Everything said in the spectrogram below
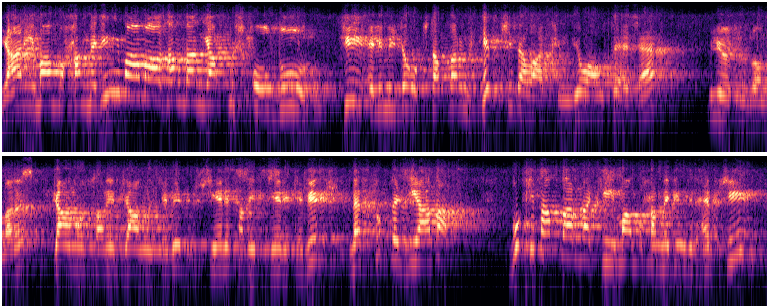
yani İmam Muhammed'in İmam-ı Azam'dan yapmış olduğu ki elimizde o kitapların hepsi de var şimdi o altı eser biliyorsunuz onları Canu Savir, Canu Kebir, Siyer-i Savir, Siyer-i Kebir, Mektup ve Ziyadat bu kitaplardaki İmam Muhammed'indir hepsi.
